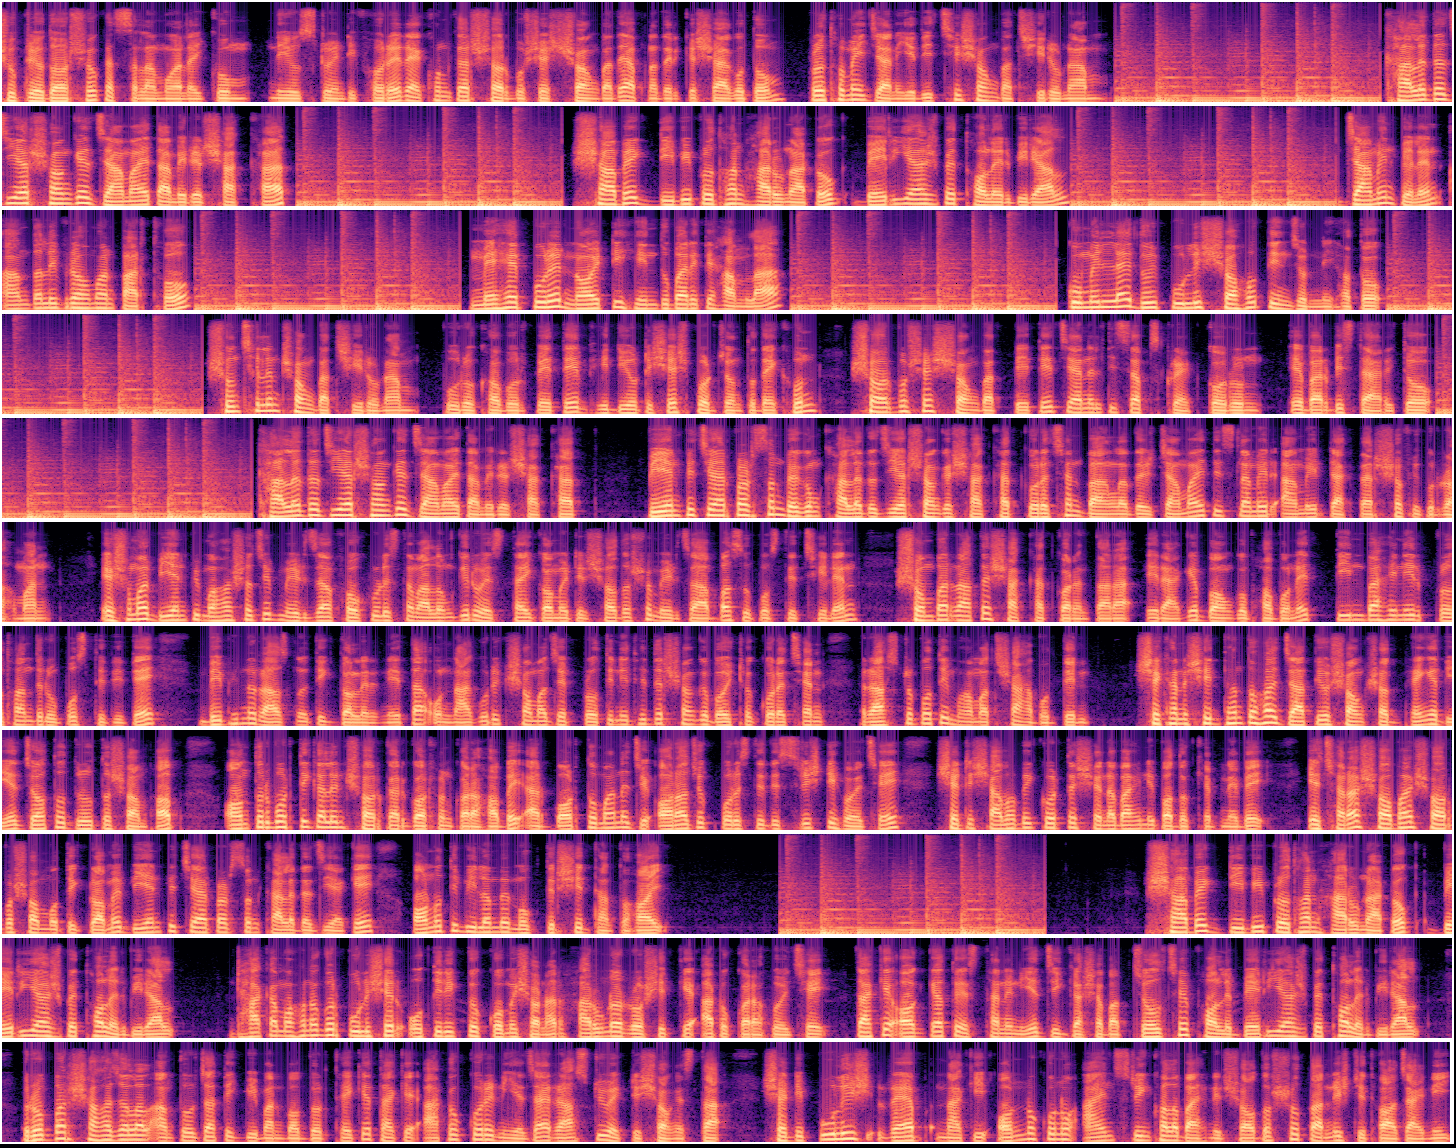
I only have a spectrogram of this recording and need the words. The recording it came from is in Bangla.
সুপ্রিয় দর্শক, আসসালামু আলাইকুম। নিউজ টোয়েন্টি এর এখনকার সর্বশেষ সংবাদে আপনাদেরকে স্বাগতম। প্রথমেই জানিয়ে দিচ্ছি সংবাদ শিরোনাম। খালেদা জিয়ার সঙ্গে জামায়াত আমিরের সাক্ষাৎ। সাবেক ডিবি প্রধান হারুন আটক, বেরিয়ে আসবে থলের বিড়াল। জামিন পেলেন আন্দালিব রহমান পার্থ। মেহেরপুরে নয়টি হিন্দু বাড়িতে হামলা। কুমিল্লায় দুই পুলিশ সহ তিনজন নিহত। শুনছিলেন সংবাদ শিরোনাম। পুরো খবর পেতে ভিডিওটি শেষ পর্যন্ত দেখুন। সর্বশেষ সংবাদ পেতে চ্যানেলটি সাবস্ক্রাইব করুন। এবার বিস্তারিত। খালেদা জিয়ার সঙ্গে জামায়াত আমিরের সাক্ষাৎ। বিএনপি চেয়ারপারসন বেগম খালেদা জিয়ার সঙ্গে সাক্ষাৎ করেছেন বাংলাদেশ জামায়াত ইসলামীর আমির ডাক্তার শফিকুর রহমান। এ সময় বিএনপি মহাসচিব মির্জা ফখরুল ইসলাম আলমগীর ও স্থায়ী কমিটির সদস্য মির্জা আব্বাস উপস্থিত ছিলেন। সোমবার রাতে সাক্ষাৎ করেন তারা। এর আগে বঙ্গভবনে তিন বাহিনীর প্রধানদের উপস্থিতিতে বিভিন্ন রাজনৈতিক দলের নেতা ও নাগরিক সমাজের প্রতিনিধিদের সঙ্গে বৈঠক করেছেন রাষ্ট্রপতি মোহাম্মদ শাহাবুদ্দিন। সেখানে সিদ্ধান্ত হয় জাতীয় সংসদ ভেঙে দিয়ে যত দ্রুত সম্ভব অন্তর্বর্তীকালীন সরকার গঠন করা হবে আর বর্তমানে যে অরাজক পরিস্থিতি সৃষ্টি হয়েছে, সেটি স্বাভাবিক করতে সেনাবাহিনী পদক্ষেপ নেবে। এছাড়া সভায় সর্বসম্মতিক্রমে বিএনপি চেয়ারপারসন খালেদা জিয়াকে অনতিবিলম্বে মুক্তির সিদ্ধান্ত হয়। সাবেক ডিবি প্রধান হারুন আটক, বেরিয়ে আসবে থলের বিড়াল। ঢাকা মহানগর পুলিশের অতিরিক্ত কমিশনার হারুনার রশিদকে আটক করা হয়েছে। তাকে অজ্ঞাত স্থানে নিয়ে জিজ্ঞাসাবাদ চলছে, ফলে বেরিয়ে আসবে থলের বিড়াল। রোববার শাহজালাল আন্তর্জাতিক বিমানবন্দর থেকে তাকে আটক করে নিয়ে যায় রাষ্ট্রীয় একটি সংস্থা। সেটি পুলিশ, র্যাব নাকি অন্য কোনো আইন শৃঙ্খলা বাহিনীর সদস্য তা নিশ্চিত হওয়া যায়নি।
